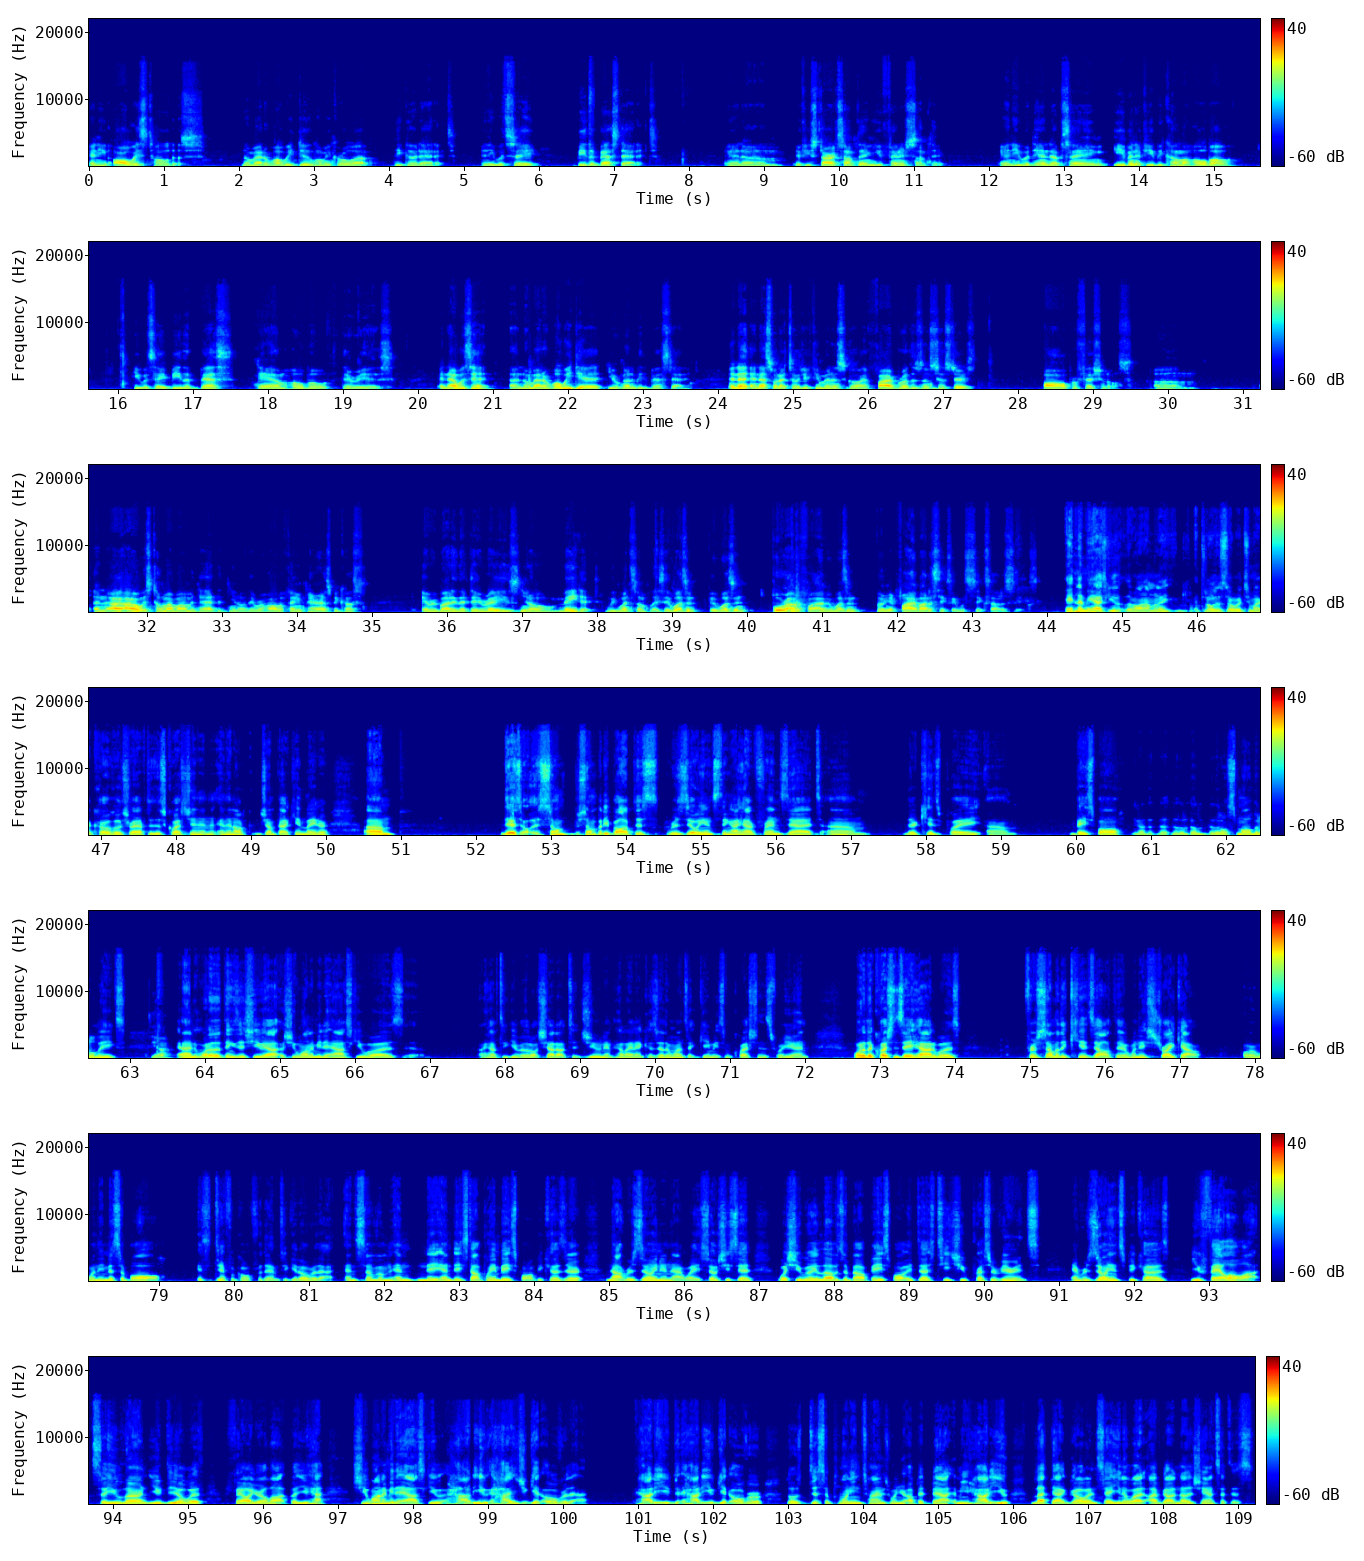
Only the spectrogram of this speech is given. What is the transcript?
And he always told us, no matter what we do when we grow up, be good at it. And he would say, be the best at it. And um, if you start something, you finish something and he would end up saying, even if you become a hobo, he would say, be the best damn hobo there is. And that was it. Uh, no matter what we did, you were going to be the best at it. And that, and that's what I told you a few minutes ago. I have five brothers and sisters, all professionals. Um, and I, I always told my mom and dad that you know they were Hall of Fame parents because everybody that they raised, you know, made it. We went someplace. It wasn't it wasn't four out of five. It wasn't five out of six. It was six out of six. Hey, let me ask you, Leron. I'm going to throw this over to my co-host right after this question, and, and then I'll jump back in later. Um, there's some somebody brought up this resilience thing. I have friends that um, their kids play um, baseball. You know, the, the, the, the, little small little leagues. Yeah. And one of the things that she she wanted me to ask you was, I have to give a little shout out to June and Helena because they're the ones that gave me some questions for you. And one of the questions they had was for some of the kids out there when they strike out or when they miss a ball, it's difficult for them to get over that. And some of them and they and they stop playing baseball because they're not resilient in that way. So she said what she really loves about baseball, it does teach you perseverance and resilience because you fail a lot. So you learn, you deal with failure a lot, but you have she wanted me to ask you, how do you how did you get over that? How do you how do you get over those disappointing times when you're up at bat? I mean, how do you let that go and say, you know what, I've got another chance at this?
